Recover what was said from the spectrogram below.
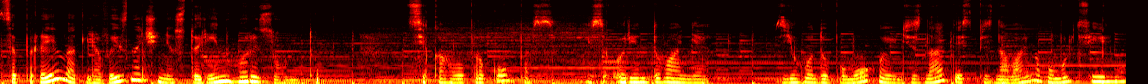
це прилад для визначення сторін горизонту. Цікаво про компас із орієнтування з його допомогою дізнайтесь пізнавального мультфільму.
